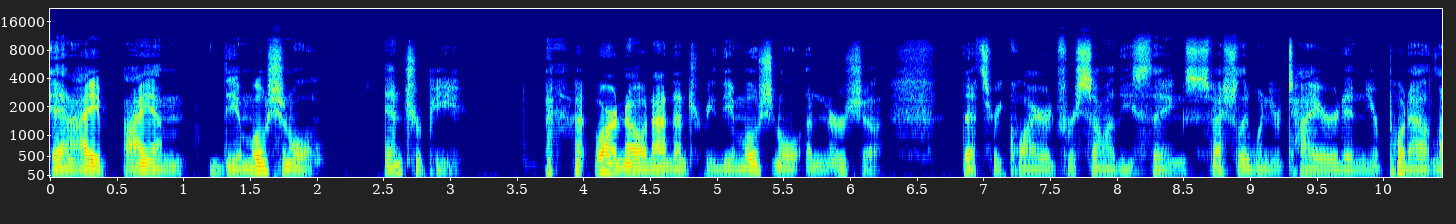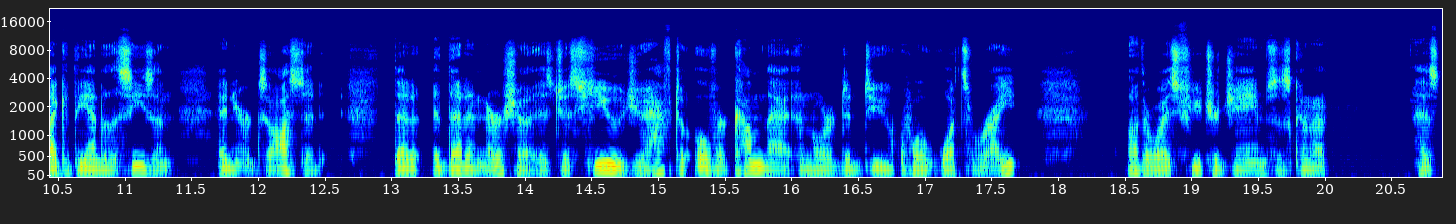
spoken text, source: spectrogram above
and I I am the emotional entropy, or no, not entropy, the emotional inertia that's required for some of these things, especially when you're tired and you're put out like at the end of the season and you're exhausted. That that inertia is just huge. You have to overcome that in order to do quote what's right. Otherwise, future James is gonna has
